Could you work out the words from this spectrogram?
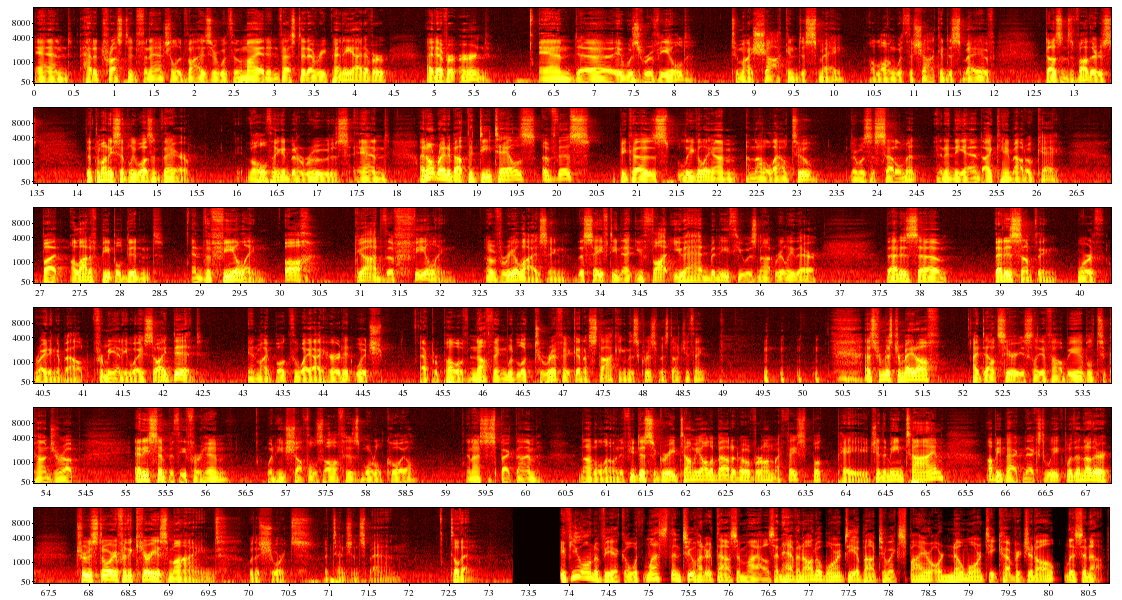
and had a trusted financial advisor with whom I had invested every penny I'd ever I'd ever earned. And uh, it was revealed to my shock and dismay, along with the shock and dismay of dozens of others, that the money simply wasn't there. The whole thing had been a ruse. And I don't write about the details of this because legally I'm, I'm not allowed to. There was a settlement, and in the end, I came out okay. But a lot of people didn't. And the feeling, oh, God, the feeling of realizing the safety net you thought you had beneath you is not really there. That is, uh, that is something worth writing about, for me anyway. So I did in my book, The Way I Heard It, which apropos of nothing, would look terrific in a stocking this Christmas, don't you think? As for Mr. Madoff, I doubt seriously if I'll be able to conjure up any sympathy for him when he shuffles off his mortal coil, and I suspect I'm not alone. If you disagree, tell me all about it over on my Facebook page. In the meantime, I'll be back next week with another true story for the curious mind with a short attention span. Till then. If you own a vehicle with less than 200,000 miles and have an auto warranty about to expire or no warranty coverage at all, listen up.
